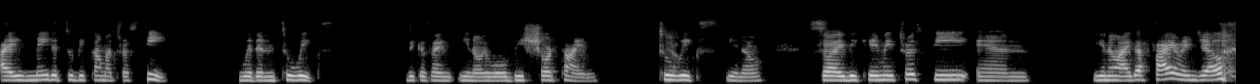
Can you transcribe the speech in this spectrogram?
I made it to become a trustee within two weeks because I, you know, it will be short time, two Yeah. weeks, you know. So I became a trustee and you know, I got fired in jail.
